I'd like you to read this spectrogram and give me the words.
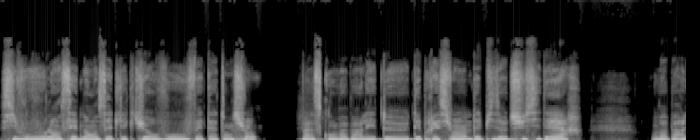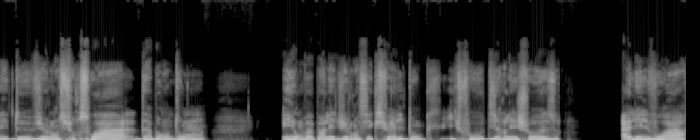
Si vous vous lancez dans cette lecture, vous faites attention parce qu'on va parler de dépression, d'épisodes suicidaires, on va parler de violence sur soi, d'abandon, et on va parler de violence sexuelle. Donc, il faut dire les choses. Allez le voir,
